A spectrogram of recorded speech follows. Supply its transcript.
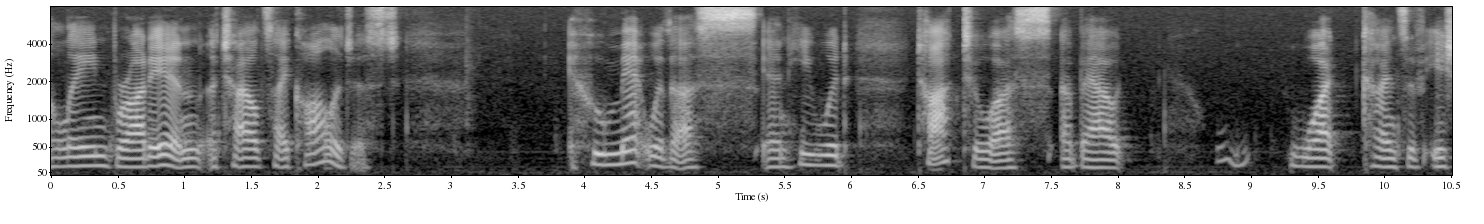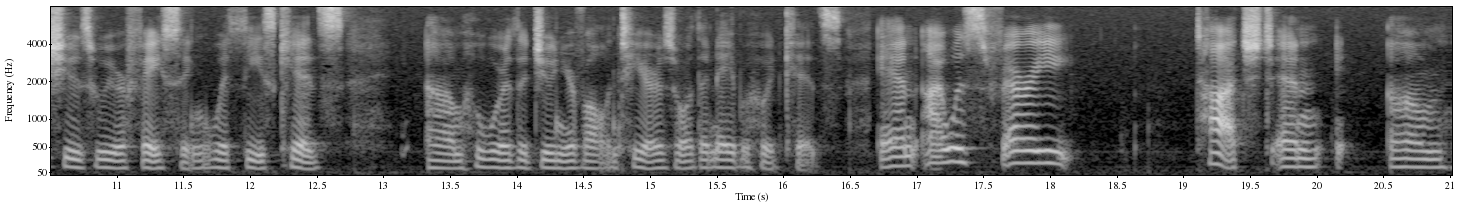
Elaine brought in a child psychologist who met with us and he would talk to us about what kinds of issues we were facing with these kids um, who were the junior volunteers or the neighborhood kids. And I was very touched and um,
